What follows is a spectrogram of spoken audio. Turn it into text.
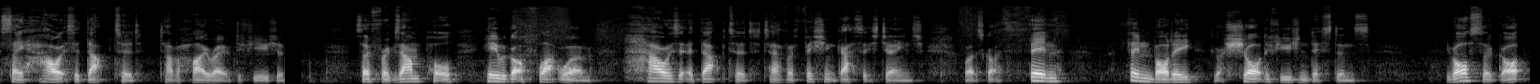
say how it's adapted to have a high rate of diffusion. So for example, here we've got a flatworm. How is it adapted to have efficient gas exchange? Well, it's got a thin, thin body, it's got a short diffusion distance. You've also got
